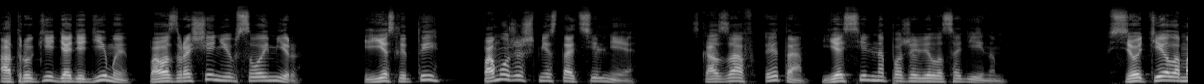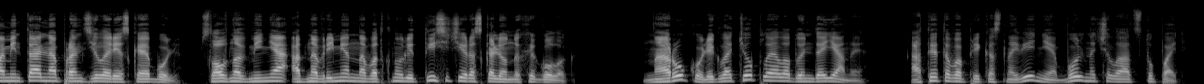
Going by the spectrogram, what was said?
от руки дяди Димы по возвращению в свой мир. И если ты поможешь мне стать сильнее. Сказав это, я сильно пожалела содеянным. Все тело моментально пронзила резкая боль, словно в меня одновременно воткнули тысячи раскаленных иголок. На руку легла теплая ладонь Даяны. От этого прикосновения боль начала отступать.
